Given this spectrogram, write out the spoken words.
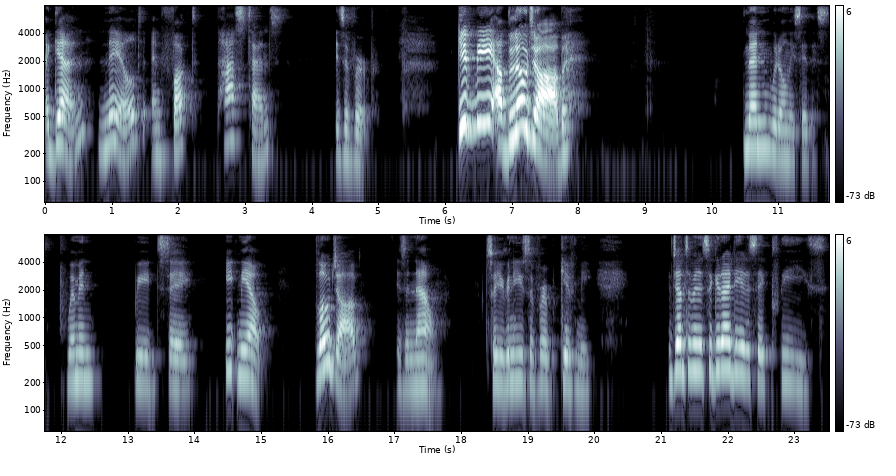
Again, nailed and fucked past tense is a verb. Give me a blowjob. Men would only say this. Women, we'd say, eat me out. Blowjob is a noun. So you're going to use the verb give me. Gentlemen, it's a good idea to say please, please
